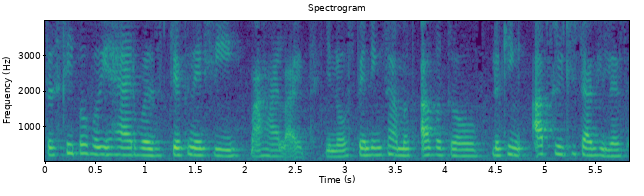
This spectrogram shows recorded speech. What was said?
The sleepover we had was definitely my highlight. You know, spending time with other girls, looking absolutely fabulous,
